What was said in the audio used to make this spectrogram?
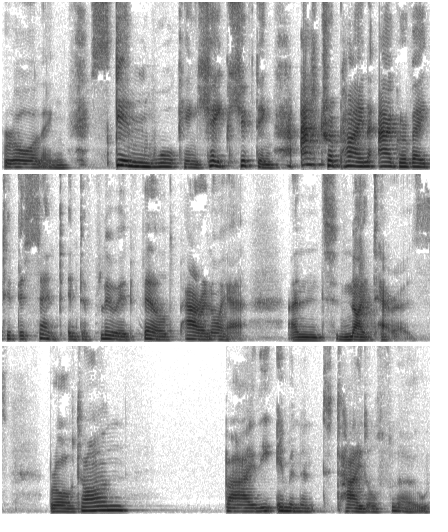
crawling, skin walking, shape shifting, atropine aggravated descent into fluid filled paranoia and night terrors brought on by the imminent tidal flow.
